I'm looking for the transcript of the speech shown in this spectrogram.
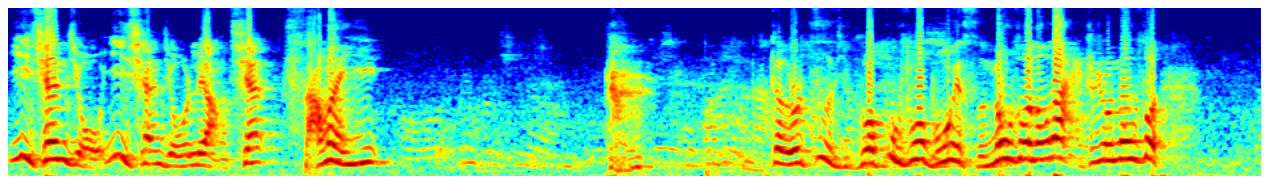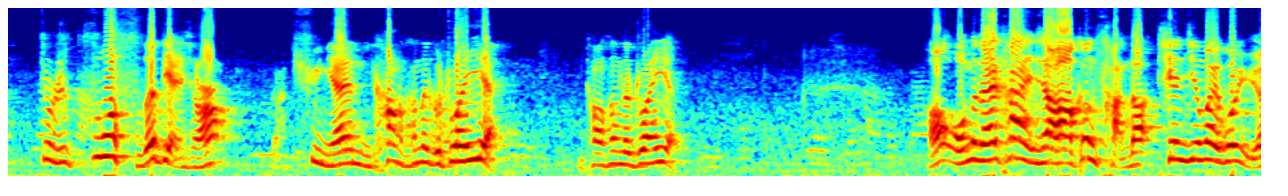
一千九、一千九、两千、三万一。这都是自己作，不作不会死，no 作 no die，这就是 no 作，就是作死的典型。去年你看看他那个专业，你看看他那专业。好，我们来看一下啊，更惨的天津外国语，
